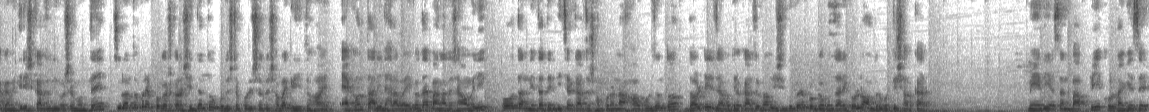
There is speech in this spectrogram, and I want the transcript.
আগামী তিরিশ কার্য দিবসের মধ্যে চূড়ান্ত করে প্রকাশ করার সিদ্ধান্ত উপদেষ্টা পরিষদের সভায় গৃহীত হয়। এখন তারই ধারাবাহিকতায় বাংলাদেশ আওয়ামী লীগ ও তার নেতাদের বিচার কার্য সম্পন্ন না হওয়া পর্যন্ত দলটির যাবতীয় কার্যক্রম নিষিদ্ধ করে প্রজ্ঞাপন জারি করল অন্তর্বর্তী সরকার। মেহেদি হাসান বাপ্পি খুলনা গেজেট।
